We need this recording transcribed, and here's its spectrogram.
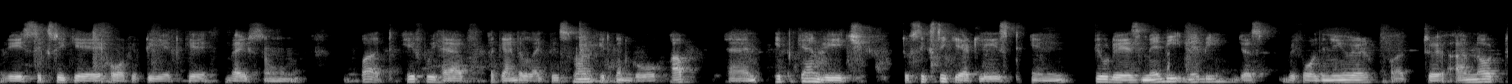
reach 60k or 58k very soon. But if we have a candle like this one, it can go up and it can reach to 60k at least in few days, maybe maybe just before the new year. But uh, I'm not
